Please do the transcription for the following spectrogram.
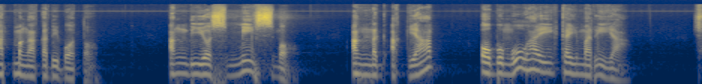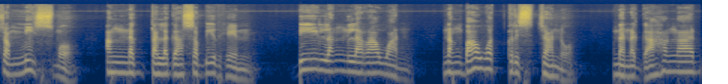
at mga kadiboto, ang Diyos mismo ang nag-akyat o bumuhay kay Maria. Siya mismo ang nagtalaga sa Birhen bilang larawan ng bawat Kristiyano na naghahangad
